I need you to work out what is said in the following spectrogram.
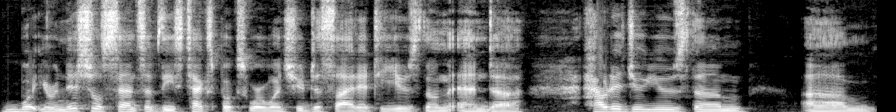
what your initial sense of these textbooks were once you decided to use them, and uh, how did you use them? Um,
